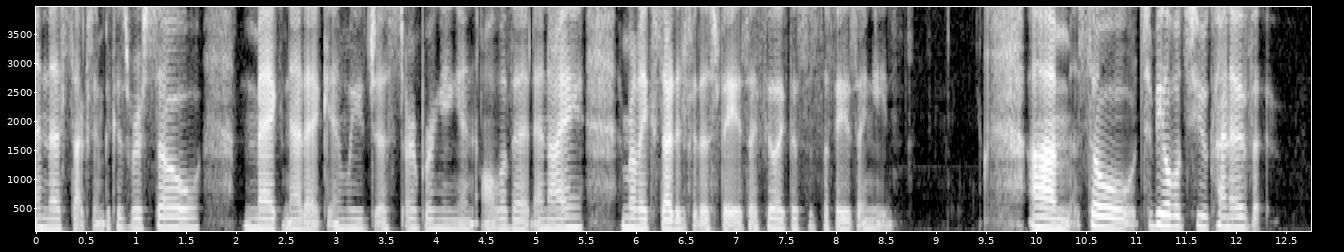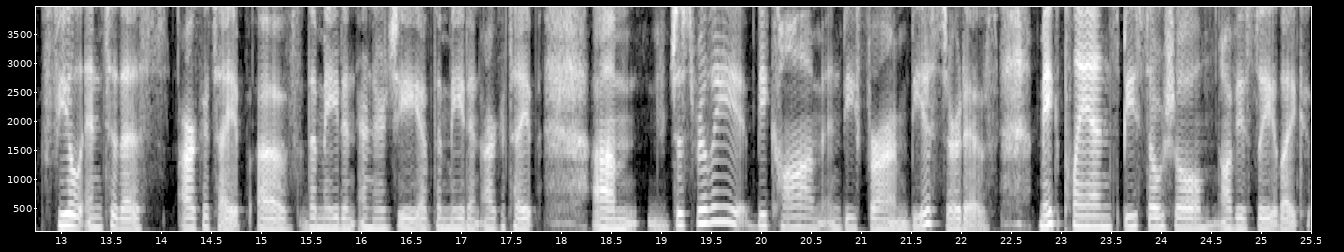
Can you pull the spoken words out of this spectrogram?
in this section because we're so magnetic and we just are bringing in all of it. And i am really excited for this phase. I feel like this is the phase i need um, so to be able to kind of feel into this archetype of the maiden energy of the maiden archetype um, just really be calm and be firm be assertive make plans be social obviously like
